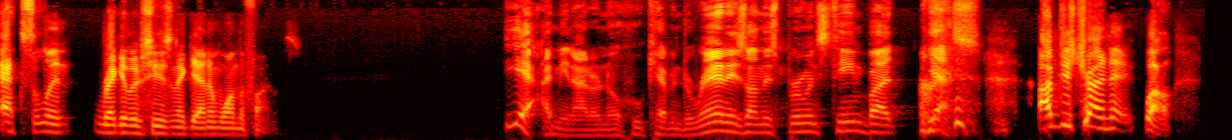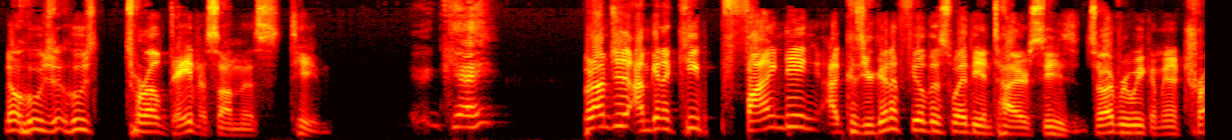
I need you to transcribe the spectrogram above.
excellent regular season again, and won the finals. Yeah, I mean, I don't know who Kevin Durant is on this Bruins team, but yes. I'm just trying to. Well, no, who's who's Terrell Davis on this team? okay. But I'm just I'm gonna keep finding uh, because you're gonna feel this way the entire season. So every week I'm gonna try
